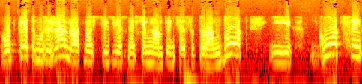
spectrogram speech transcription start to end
Вот к этому же жанру относится известная всем нам принцесса Турандот и Готцы.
